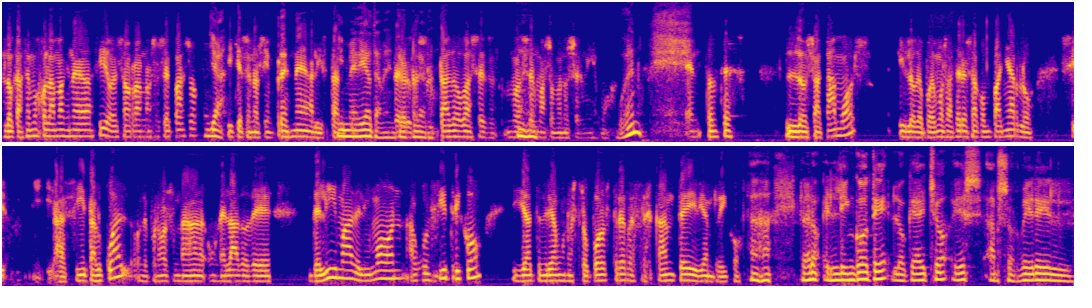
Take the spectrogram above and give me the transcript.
Lo que hacemos con la máquina de vacío es ahorrarnos ese paso ya, y que se nos impregne al instante. inmediatamente, Pero el claro. resultado va a ser va a ser más o menos el mismo. Bueno, Entonces lo sacamos y lo que podemos hacer es acompañarlo si- y- así tal cual, o le ponemos una- un helado de, de lima, de limón, algún cítrico y ya tendríamos nuestro postre refrescante y bien rico. ajá. Claro, el lingote lo que ha hecho es absorber el,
